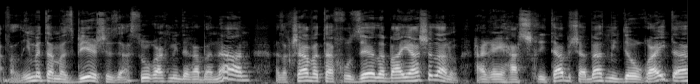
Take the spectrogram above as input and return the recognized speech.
אבל אם אתה מסביר שזה אסור רק מדרבנן, אז עכשיו אתה חוזר לבעיה שלנו. הרי השחיטה בשבת מדאורייתא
